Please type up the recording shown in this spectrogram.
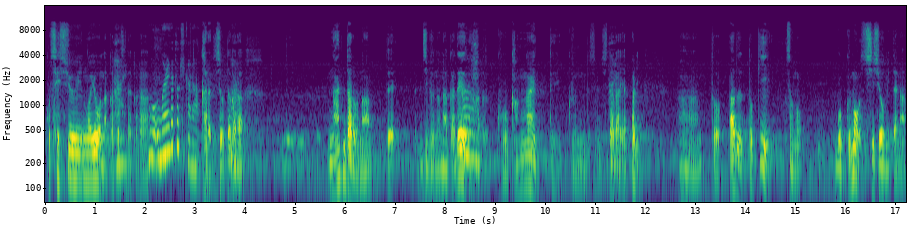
こう世襲のような形だから、もう生まれた時から。からでしょ？だから、なんだろうなって自分の中で、うんはこう考えていくんですよ。したらやっぱり、あーんとある時その僕の師匠みたいな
